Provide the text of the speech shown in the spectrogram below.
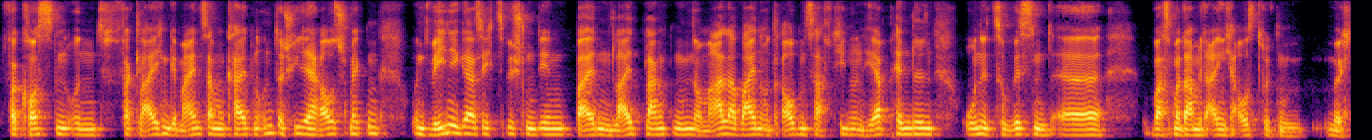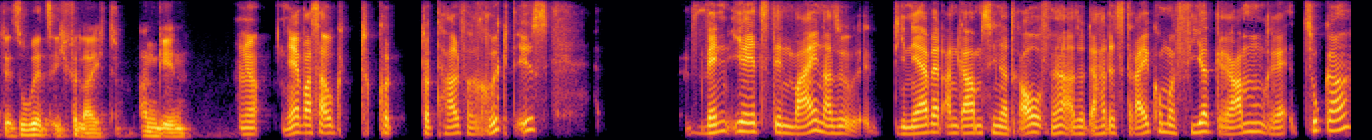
verkosten und vergleichen, Gemeinsamkeiten, Unterschiede herausschmecken und weniger sich zwischen den beiden Leitplanken normaler Wein und Traubensaft hin und her pendeln, ohne zu wissen, äh, was man damit eigentlich ausdrücken möchte. So würde ich vielleicht angehen. Ja, ja was auch total verrückt ist, wenn ihr jetzt den Wein, also die Nährwertangaben sind ja drauf, ne? also der hat jetzt 3,4 Gramm Zucker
